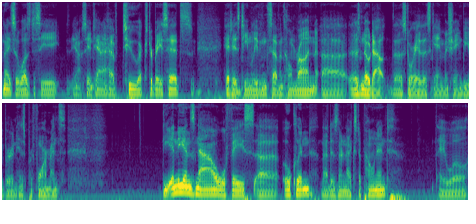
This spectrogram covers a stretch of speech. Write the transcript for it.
nice it was to see you know Santana have two extra base hits, hit his team leaving seventh home run. Uh, there's no doubt the story of this game is Shane Bieber and his performance. The Indians now will face uh, Oakland. That is their next opponent. They will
